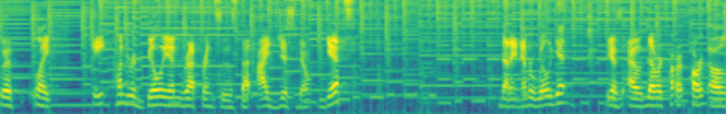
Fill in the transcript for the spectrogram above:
with, like, 800 billion references that I just don't get. That I never will get. Because I was never part of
